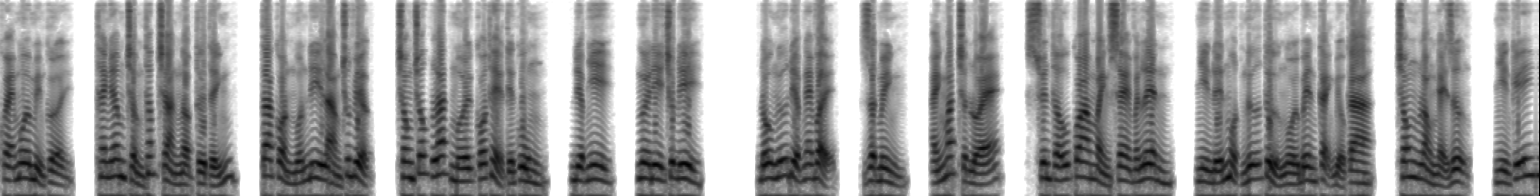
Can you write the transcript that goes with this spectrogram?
khỏe môi mỉm cười, thanh âm trầm thấp tràn ngập từ tính, ta còn muốn đi làm chút việc, trong chốc lát mới có thể tiến cung, điệp nhi, ngươi đi trước đi. Đô ngữ điệp nghe vậy, giật mình, ánh mắt chợt lóe, xuyên thấu qua mảnh xe vấn lên, nhìn đến một nữ tử ngồi bên cạnh biểu ca, trong lòng nhảy dựng, nhìn kỹ,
